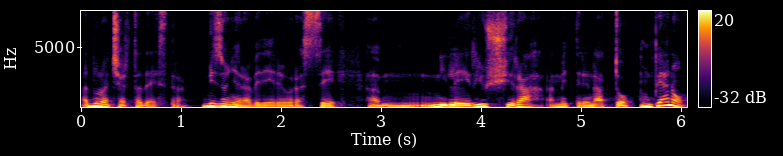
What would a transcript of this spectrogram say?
ad una certa destra. Bisognerà vedere ora se um, Milley riuscirà a mettere in atto un piano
